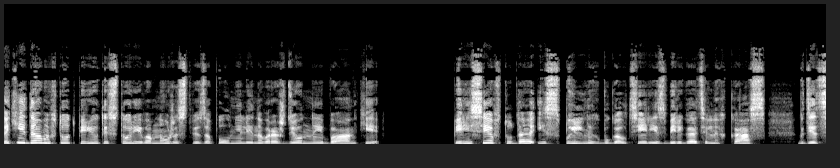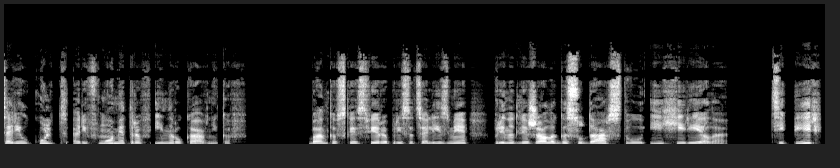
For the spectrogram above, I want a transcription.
Такие дамы в тот период истории во множестве заполнили новорожденные банки, пересев туда из пыльных бухгалтерий сберегательных касс, где царил культ арифмометров и нарукавников. Банковская сфера при социализме принадлежала государству и херела. Теперь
